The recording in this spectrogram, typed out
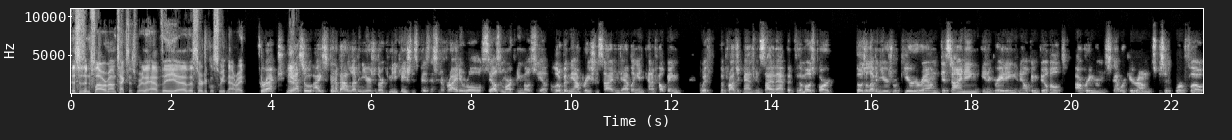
this is in Flower Mound, Texas, where they have the uh, the surgical suite now, right? Correct. Yeah. yeah. So I spent about 11 years with our communications business in a variety of roles, sales and marketing mostly, a little bit in the operations side and dabbling in kind of helping with the project management side of that. But for the most part, those 11 years were geared around designing, integrating, and helping build operating rooms that were geared around specific workflow.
